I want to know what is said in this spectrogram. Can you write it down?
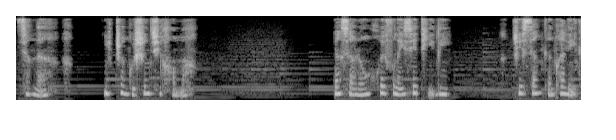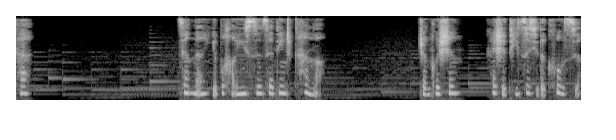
江南。你转过身去好吗？杨小荣恢复了一些体力，只想赶快离开。江南也不好意思再盯着看了，转过身开始提自己的裤子。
